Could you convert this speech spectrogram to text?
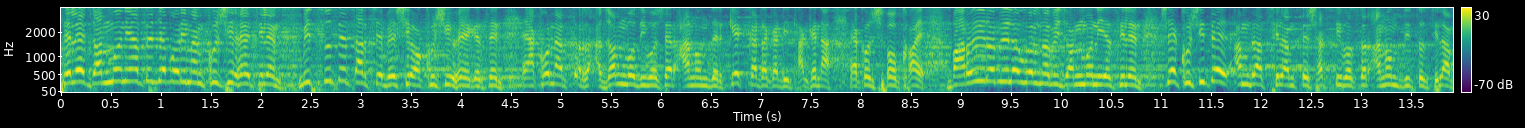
ছেলে জন্ম নেওয়াতে যে পরিমাণ খুশি হয়েছিলেন, মৃত্যুতে তার চেয়ে বেশি অখুশি হয়ে গেছেন। এখন আর তার জন্মদিবসের আনন্দের কেক কাটাকাটি থাকে না, এখন শোক হয়। বারোই রবিউল নবী জন্ম নিয়েছিলেন, সে খুশিতে আমরা ছিলাম, তেষট্টি বছর আনন্দিত ছিলাম।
